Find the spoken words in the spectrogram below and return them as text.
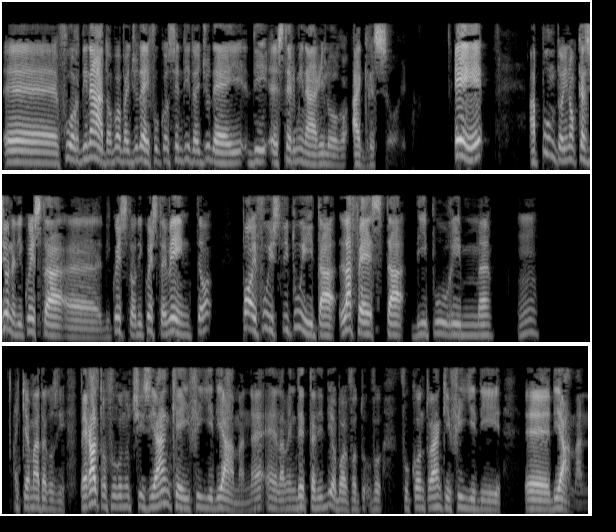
eh, fu ordinato proprio ai giudei, fu consentito ai giudei di eh, sterminare i loro aggressori. E appunto in occasione di, questa, eh, di, questo, di questo evento poi fu istituita la festa di Purim. Mm? È chiamata così. Peraltro furono uccisi anche i figli di Aman, eh? eh la vendetta di Dio poi fu, fu, fu, contro anche i figli di, eh, di Aman.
